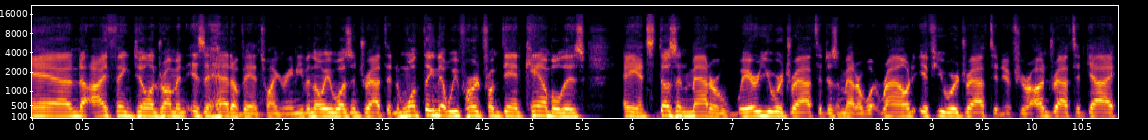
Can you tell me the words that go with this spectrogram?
And I think Dylan Drummond is ahead of Antoine Green, even though he wasn't drafted. And one thing that we've heard from Dan Campbell is hey, it doesn't matter where you were drafted, doesn't matter what round, if you were drafted, if you're an undrafted guy,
